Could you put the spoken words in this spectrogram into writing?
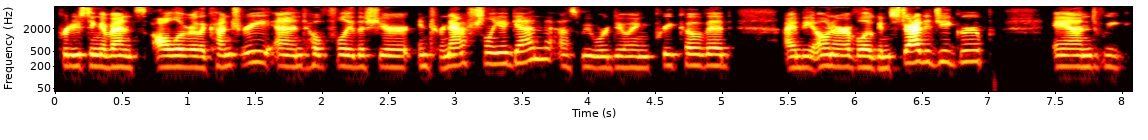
producing events all over the country and hopefully this year internationally again, as we were doing pre COVID. I'm the owner of Logan Strategy Group, and we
